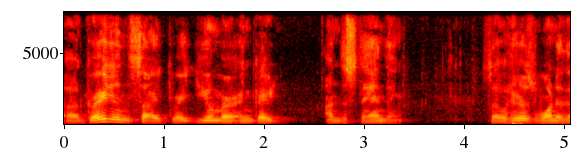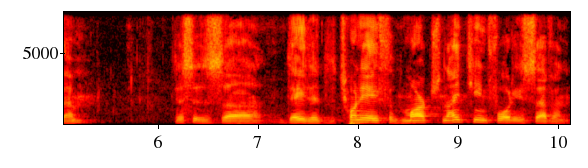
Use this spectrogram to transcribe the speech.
uh, great insight, great humor, and great understanding. So here's one of them. This is uh, dated the 28th of March, 1947.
